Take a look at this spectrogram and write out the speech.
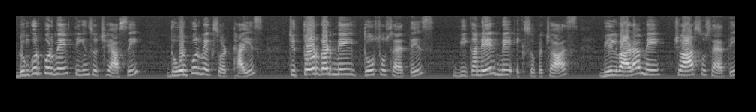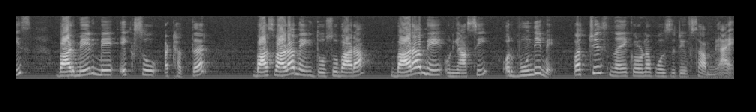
डूंगरपुर में तीन सौ छियासी धौलपुर में 128, चित्तौड़गढ़ में दो सौ सैंतीस बीकानेर में 150, भीलवाड़ा में चार सौ सैंतीस बाड़मेर में 178, बांसवाड़ा में 212, बारह में उन्यासी और बूंदी में 25 नए कोरोना पॉजिटिव सामने आए।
